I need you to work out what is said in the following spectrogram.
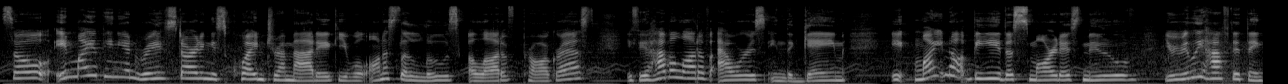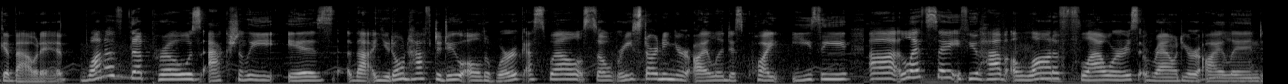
So in my opinion, restarting is quite dramatic. You will honestly lose a lot of progress. If you have a lot of hours in the game, it might not be the smartest move. You really have to think about it. One of the pros actually is that you don't have to do all the work as well, so restarting your island is quite easy. Uh, let's say if you have a lot of flowers around your island,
